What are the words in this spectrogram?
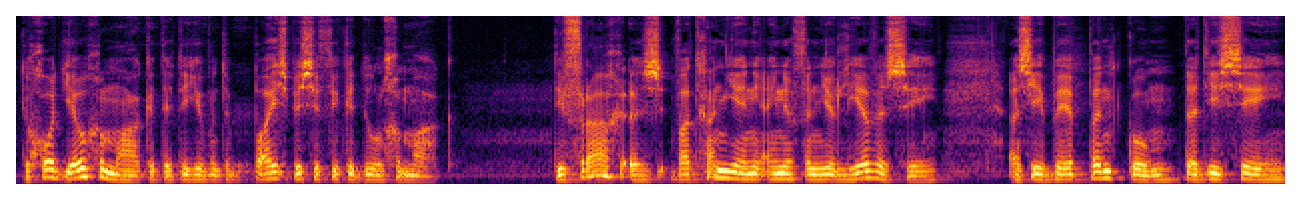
Toe God jou gemaak het, het hy jou met 'n baie spesifieke doel gemaak. Die vraag is, wat gaan jy aan die einde van jou lewe sê as jy by 'n punt kom dat jy sê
